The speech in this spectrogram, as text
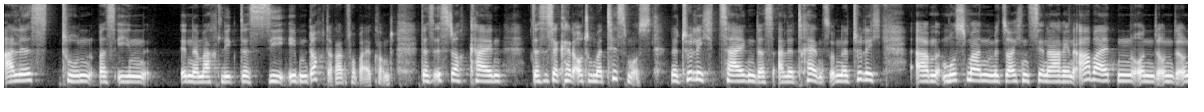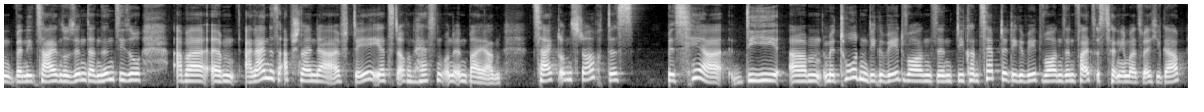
alles tun, was ihnen in der Macht liegt, dass sie eben doch daran vorbeikommt. Das ist doch kein, das ist ja kein Automatismus. Natürlich zeigen das alle Trends und natürlich ähm, muss man mit solchen Szenarien arbeiten und, und, und wenn die Zahlen so sind, dann sind sie so. Aber ähm, allein das Abschneiden der AfD, jetzt auch in Hessen und in Bayern, zeigt uns doch, dass bisher die ähm, Methoden, die gewählt worden sind, die Konzepte, die gewählt worden sind, falls es denn jemals welche gab,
